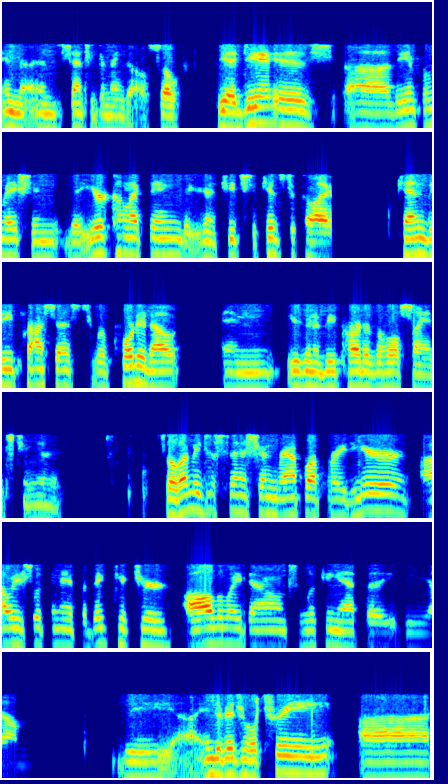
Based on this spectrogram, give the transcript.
in, in Santo Domingo. So the idea is uh, the information that you're collecting, that you're going to teach the kids to collect, can be processed, reported out, and you're going to be part of the whole science community. So let me just finish and wrap up right here. Always looking at the big picture, all the way down to looking at the the um, the uh, individual tree. Uh,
